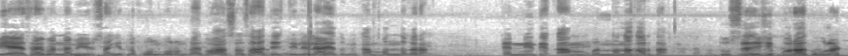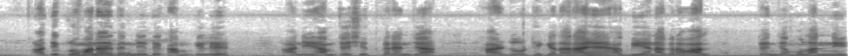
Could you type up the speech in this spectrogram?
पी आय साहेबांना मी सांगितलं फोन करून काय बाबा असा असा आदेश दिलेला आहे तुम्ही काम बंद करा. त्यांनी ते काम बंद न करता दुसऱ्या दिवशी परत उलट अधिक जोमानं त्यांनी ते काम केले. आणि आमच्या शेतकऱ्यांच्या हा जो ठेकेदार आहे बी एन अग्रवाल त्यांच्या मुलांनी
